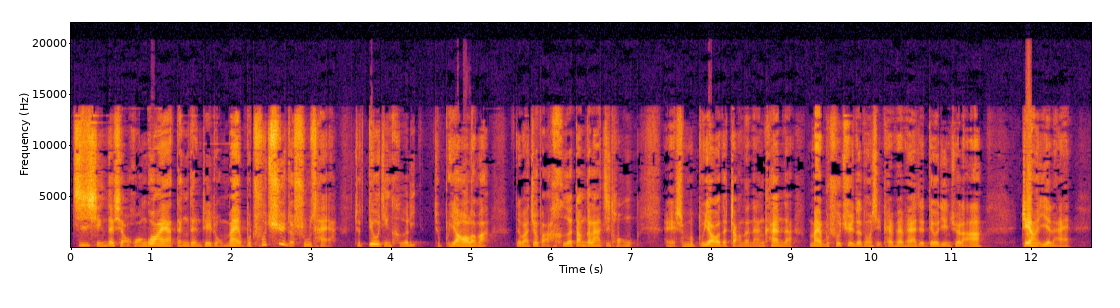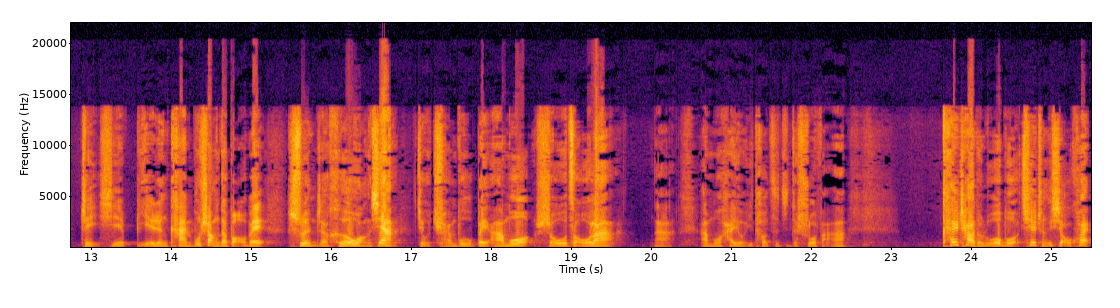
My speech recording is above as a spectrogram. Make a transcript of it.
畸形的小黄瓜呀等等这种卖不出去的蔬菜啊，就丢进河里，就不要了嘛，对吧？就把河当个垃圾桶，哎，什么不要的、长得难看的、卖不出去的东西，啪啪啪就丢进去了啊。这样一来。这些别人看不上的宝贝，顺着河往下，就全部被阿嬷收走了。啊，阿嬷还有一套自己的说法啊。开叉的萝卜切成小块，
